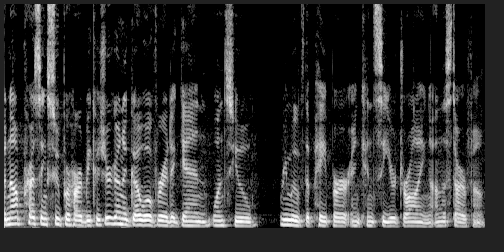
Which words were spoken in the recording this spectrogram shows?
but not pressing super hard because you're going to go over it again once you remove the paper and can see your drawing on the styrofoam.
